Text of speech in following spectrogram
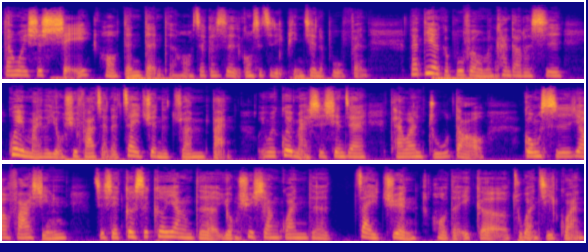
单位是谁，哦，等等的，哦，这个是公司自己评鉴的部分。那第二个部分，我们看到的是贵买的永续发展的债券的专版。因为贵买是现在台湾主导公司要发行这些各式各样的永续相关的债券后的一个主管机关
